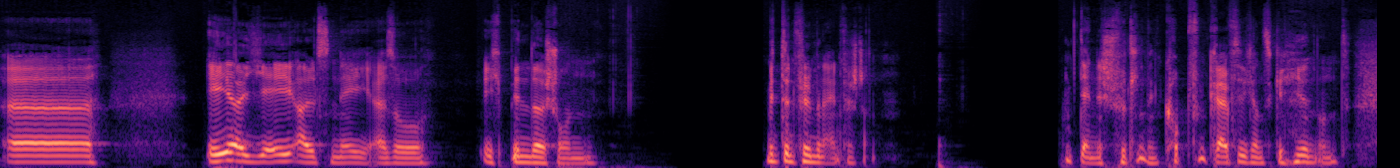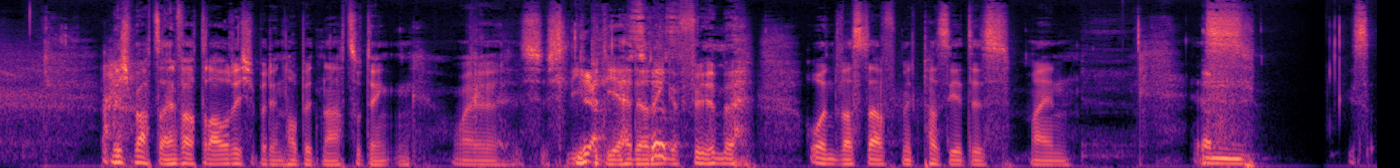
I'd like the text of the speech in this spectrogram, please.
äh, eher yay als nay. Also ich bin da schon mit den Filmen einverstanden. Dennis schüttelt den Kopf und greift sich ans Gehirn und Mich macht's einfach traurig, über den Hobbit nachzudenken, weil ich, ich liebe Ja, die Herr der das- Ringe-Filme und was damit passiert ist. Mein, es Ähm. ist,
